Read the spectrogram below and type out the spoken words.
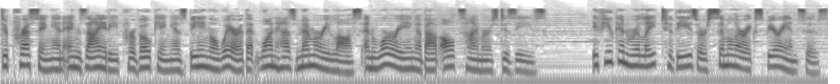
depressing and anxiety-provoking as being aware that one has memory loss and worrying about Alzheimer's disease. If you can relate to these or similar experiences,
